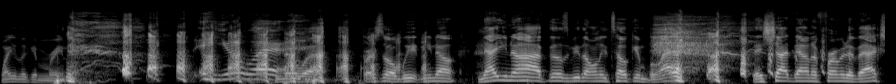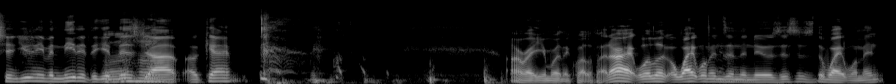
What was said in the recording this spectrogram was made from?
Why you looking at Marina? you know what? you know what? First of all, we you know now you know how it feels to be the only token black. they shot down affirmative action. You didn't even need it to get this Mhm. job. Okay. all right, you're more than qualified. All right. Well, look, a white woman's in the news. This is the white woman.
